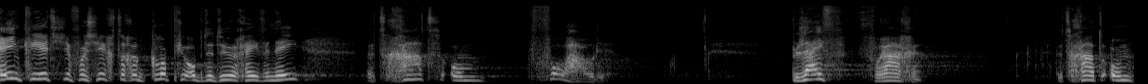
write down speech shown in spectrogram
één keertje voorzichtig een klopje op de deur geven. Nee, het gaat om volhouden. Blijf vragen. Het gaat om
